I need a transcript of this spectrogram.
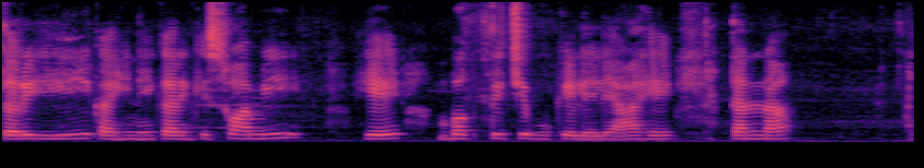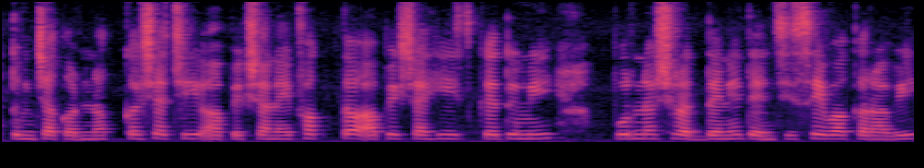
तरीही काही नाही. कारण की स्वामी हे भक्तीचे बुकेलेले आहे. त्यांना तुमच्याकडनं कशाची अपेक्षा नाही फक्त अपेक्षा हीच की तुम्ही पूर्ण श्रद्धेने त्यांची सेवा करावी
